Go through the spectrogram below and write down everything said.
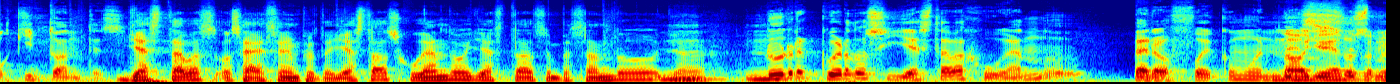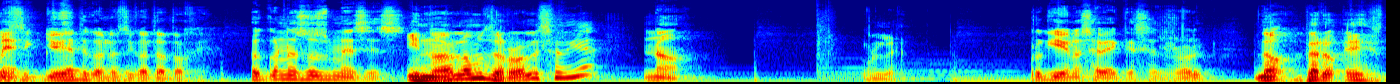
Poquito antes. Ya estabas, o sea, esa es mi pregunta, ¿ya estabas jugando? ¿Ya estabas empezando? ¿Ya? No recuerdo si ya estaba jugando, pero fue como en No, yo ya, te esos conocí, meses. yo ya te conocí con tatuaje. Fue con esos meses. ¿Y no hablamos de rol ese día? No, Ule. Porque yo no sabía qué es el rol. No, pero es,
